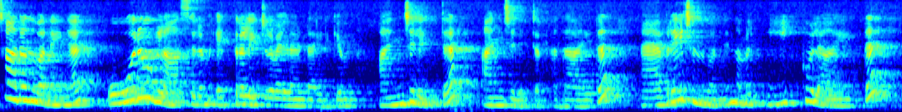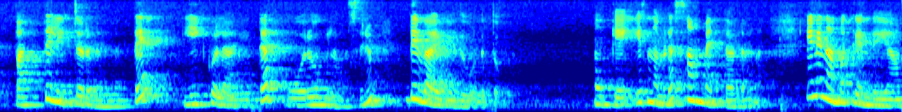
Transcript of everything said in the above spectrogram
സോ അതെന്ന് പറഞ്ഞു കഴിഞ്ഞാൽ ഓരോ ഗ്ലാസ്സിലും എത്ര ലിറ്റർ വെള്ളം ഉണ്ടായിരിക്കും? അഞ്ച് ലിറ്റർ അഞ്ച് ലിറ്റർ അതായത് ആവറേജ് എന്ന് പറഞ്ഞാൽ നമ്മൾ ഈക്വലായിട്ട് പത്ത് ലിറ്റർ വെള്ളത്തെ ഈക്വലായിട്ട് ഓരോ ഗ്ലാസ്സിനും ഡിവൈഡ് ചെയ്ത് കൊടുത്തു. ഓക്കെ ഇത് നമ്മുടെ സം മെത്തേഡാണ് ഇനി നമുക്ക് എന്ത് ചെയ്യാം?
